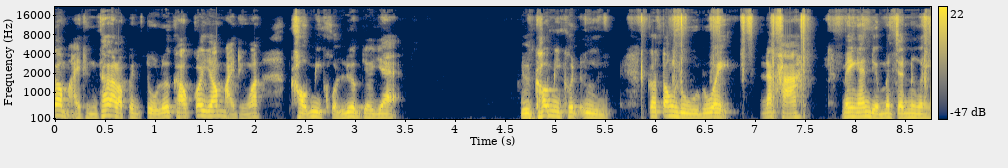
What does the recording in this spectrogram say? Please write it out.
ก็หมายถึงถ้าเราเป็นตัวเลือกเขาก็ย่อมหมายถึงว่าเขามีคนเลือกเยอะแยะ หรือเขามีคนอื่น ก็ต้องดูด้วยนะคะ ไม่งั้นเดี๋ยวมันจะเหนื่อย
